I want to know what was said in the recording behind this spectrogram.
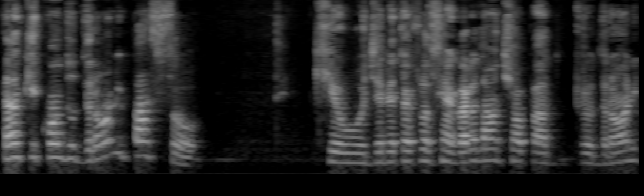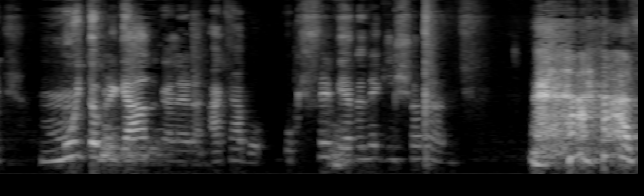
Tanto que quando o drone passou, que o diretor falou assim, agora dá um tchau para o drone, muito obrigado, galera, acabou. O que você vê era neguinho chorando.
